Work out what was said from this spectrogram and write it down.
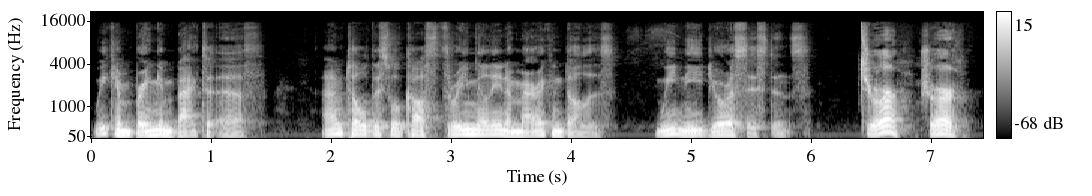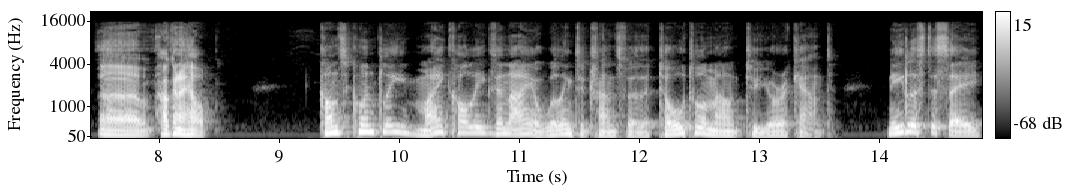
we can bring him back to Earth. I'm told this will cost 3 million American dollars. We need your assistance. Sure, sure. Uh, how can I help? Consequently, my colleagues and I are willing to transfer the total amount to your account. Needless to say,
